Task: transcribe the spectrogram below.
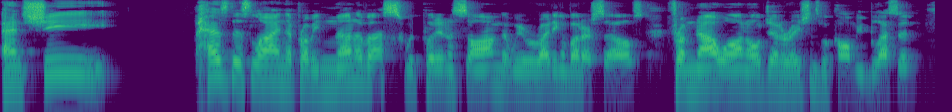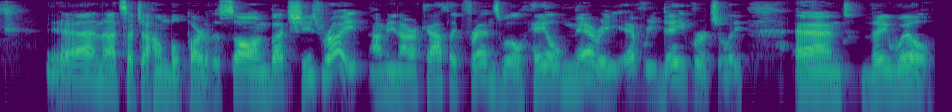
And she has this line that probably none of us would put in a song that we were writing about ourselves. From now on, all generations will call me blessed. Yeah, not such a humble part of the song, but she's right. I mean, our Catholic friends will hail Mary every day virtually, and they will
